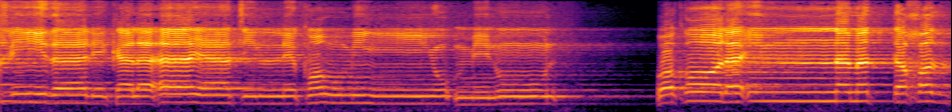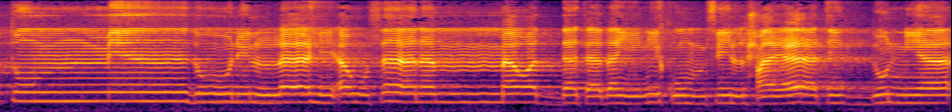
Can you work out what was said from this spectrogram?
في ذلك لايات لقوم يؤمنون وقال انما اتخذتم من دون الله اوثانا موده بينكم في الحياة الدنيا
